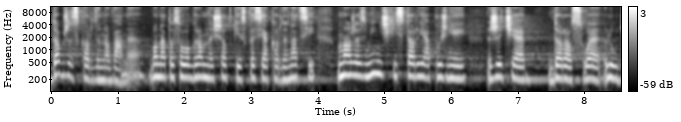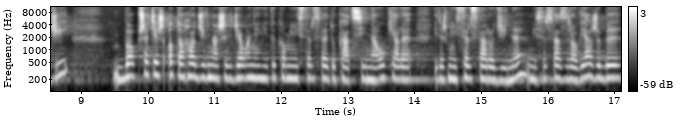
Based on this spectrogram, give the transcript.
dobrze skoordynowane, bo na to są ogromne środki, jest kwestia koordynacji, może zmienić historię, a później życie dorosłe ludzi, bo przecież o to chodzi w naszych działaniach nie tylko Ministerstwa Edukacji i Nauki, ale i też Ministerstwa Rodziny, Ministerstwa Zdrowia, żeby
